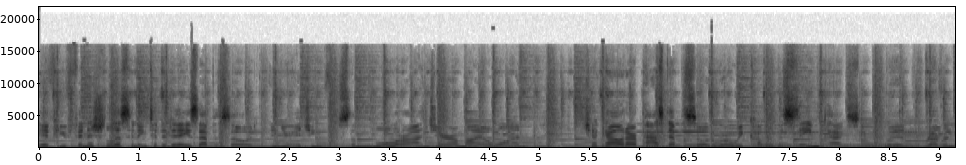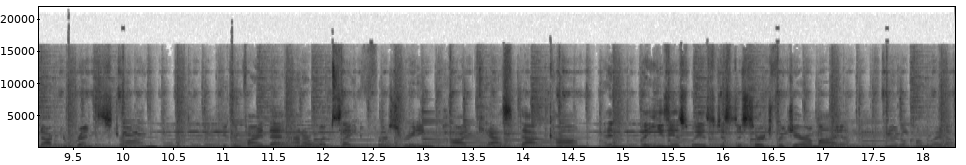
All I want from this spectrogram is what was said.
If you finished listening to today's episode and you're itching for some more on Jeremiah 1, check out our past episode where we cover the same text with Reverend Dr. Brent Strawn. You can find that on our website, firstreadingpodcast.com. And the easiest way is just to search for Jeremiah and it'll come right up.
